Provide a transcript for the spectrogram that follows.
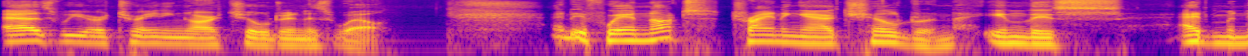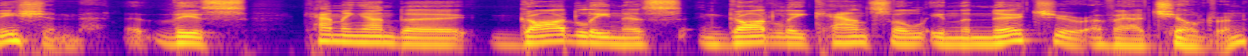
as we are training our children as well. And if we're not training our children in this admonition, this coming under godliness and godly counsel in the nurture of our children,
